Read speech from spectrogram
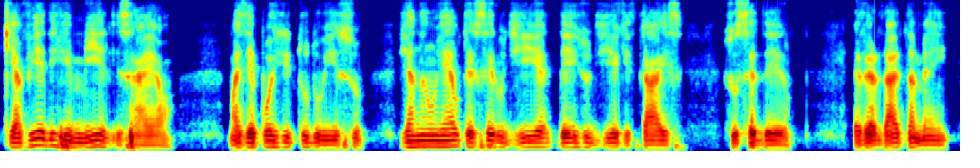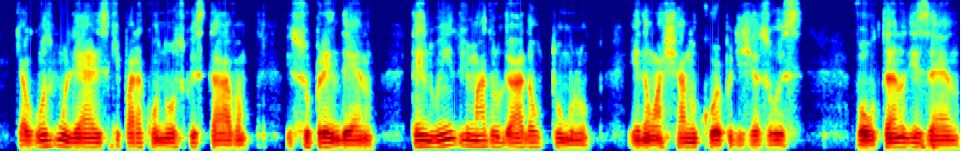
que havia de remir Israel, mas depois de tudo isso, já não é o terceiro dia desde o dia que tais sucederam. É verdade também que algumas mulheres que para conosco estavam e surpreenderam, tendo ido de madrugada ao túmulo e não acharam o corpo de Jesus, voltando dizendo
